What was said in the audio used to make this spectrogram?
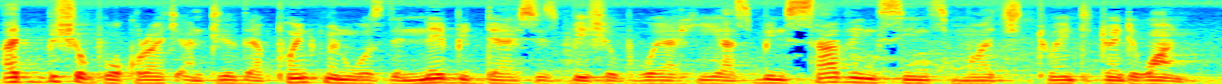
Archbishop Wokorach until the appointment was the Nebbi Diocese Bishop where he has been serving since March 2021.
